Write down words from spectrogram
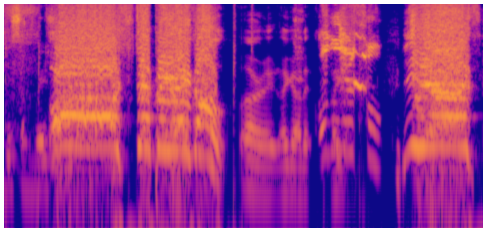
Get some rich. Oh, Stimpy Regal! All right, I got it. I- Oh, no. yes!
